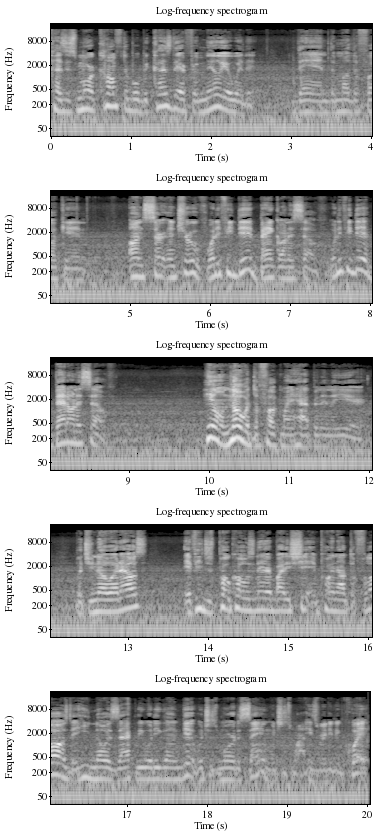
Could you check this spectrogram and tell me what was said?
because it's more comfortable because they're familiar with it than the motherfucking uncertain truth. What if he did bank on himself? What if he did bet on himself? He don't know what the fuck might happen in a year. But you know what else? If he just poke holes in everybody's shit and point out the flaws, then he know exactly what he gonna get, which is more of the same, which is why he's ready to quit.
